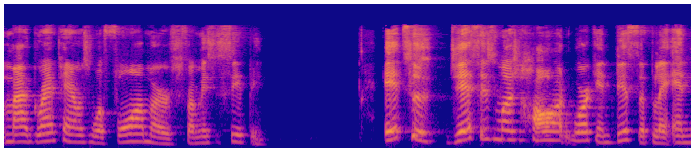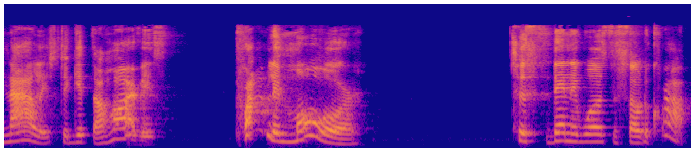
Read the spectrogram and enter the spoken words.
my grandparents were farmers from Mississippi. It took just as much hard work and discipline and knowledge to get the harvest, probably more to than it was to sow the crop.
